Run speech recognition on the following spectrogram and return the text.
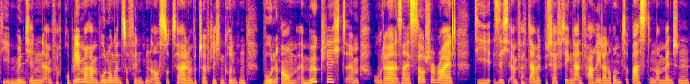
die in München einfach Probleme haben, Wohnungen zu finden, aus sozialen und wirtschaftlichen Gründen Wohnraum ermöglicht. Ähm, oder sei es Social Ride, die sich einfach damit beschäftigen, an Fahrrädern rumzubasteln, um Menschen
